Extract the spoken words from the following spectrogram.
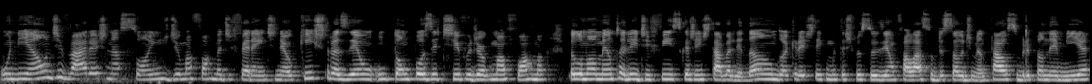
união de várias nações de uma forma diferente, né? Eu quis trazer um, um tom positivo de alguma forma pelo momento ali difícil que a gente estava lidando. Acreditei que muitas pessoas iam falar sobre saúde mental, sobre pandemia.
